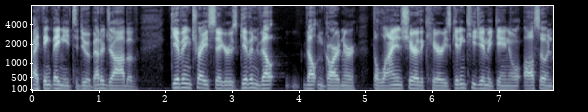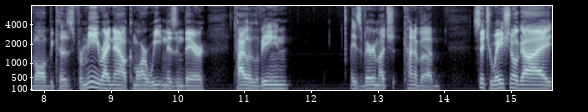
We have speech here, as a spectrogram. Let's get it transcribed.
I think they need to do a better job of giving Tre Siggers, giving Vel- Velton Gardner the lion's share of the carries, getting TJ McDaniel also involved because for me right now, Camar Wheaton isn't there. Tyler Lavine is very much kind of a situational guy,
